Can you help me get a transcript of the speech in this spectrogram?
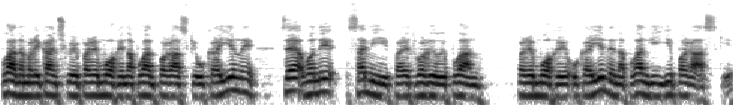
план американської перемоги на план поразки України. Це вони самі перетворили план перемоги України на план її поразки.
